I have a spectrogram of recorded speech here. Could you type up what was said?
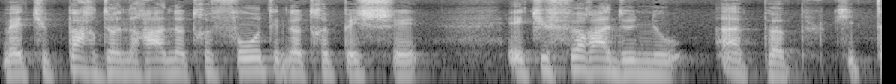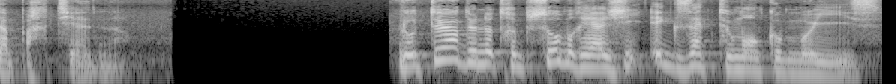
mais tu pardonneras notre faute et notre péché, et tu feras de nous un peuple qui t'appartienne. L'auteur de notre psaume réagit exactement comme Moïse.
